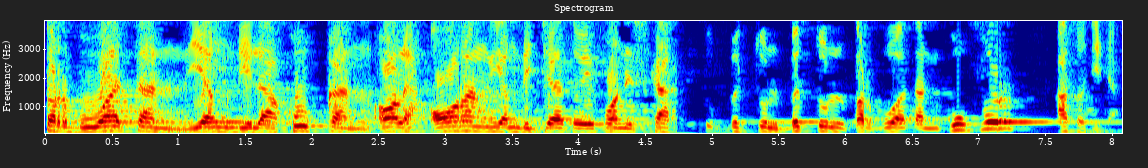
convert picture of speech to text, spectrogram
perbuatan yang dilakukan oleh orang yang dijatuhi vonis kafir itu betul-betul perbuatan kufur atau tidak?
